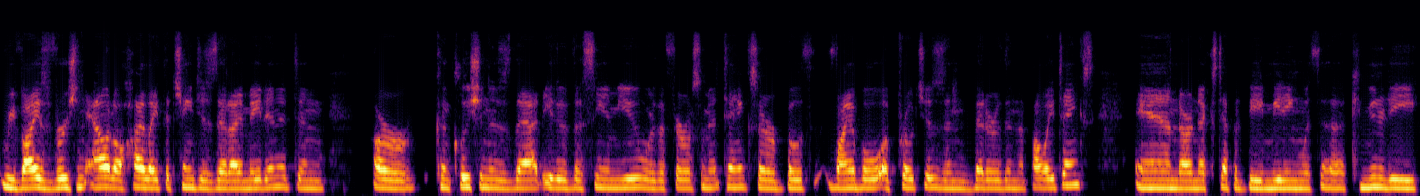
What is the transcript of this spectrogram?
revised version out. I'll highlight the changes that I made in it. And our conclusion is that either the CMU or the ferrocement tanks are both viable approaches and better than the poly tanks. And our next step would be meeting with the community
